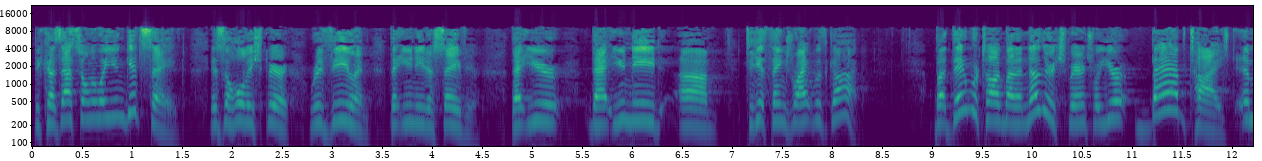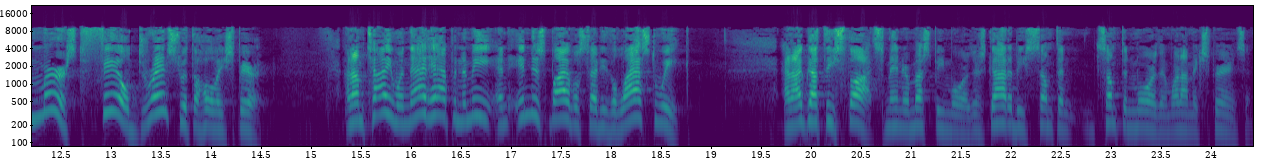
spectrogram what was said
because that's the only way you can get saved is the Holy Spirit revealing that you need a Savior, that, you're, that you need um, to get things right with God. But then we're talking about another experience where you're baptized, immersed, filled, drenched with the Holy Spirit. And I'm telling you, when that happened to me, and in this Bible study the last week, and I've got these thoughts, man, there must be more. There's got to be something, something more than what I'm experiencing.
